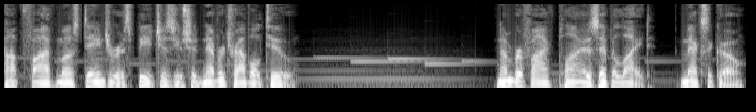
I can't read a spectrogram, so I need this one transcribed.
Top 5 Most Dangerous Beaches You Should Never Travel To Number 5 Playa Zipolite, Mexico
